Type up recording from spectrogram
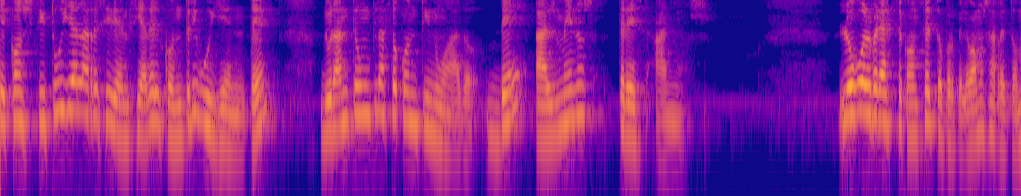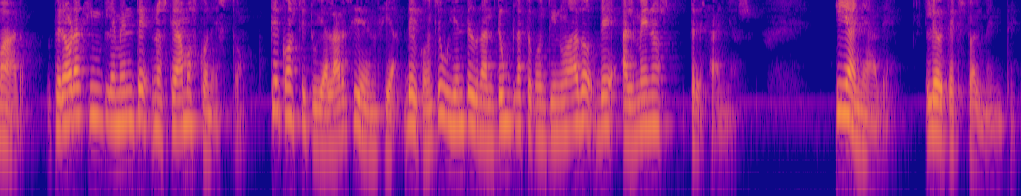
que constituya la residencia del contribuyente durante un plazo continuado de al menos tres años. Luego volverá a este concepto porque lo vamos a retomar, pero ahora simplemente nos quedamos con esto, que constituya la residencia del contribuyente durante un plazo continuado de al menos tres años. Y añade, leo textualmente,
